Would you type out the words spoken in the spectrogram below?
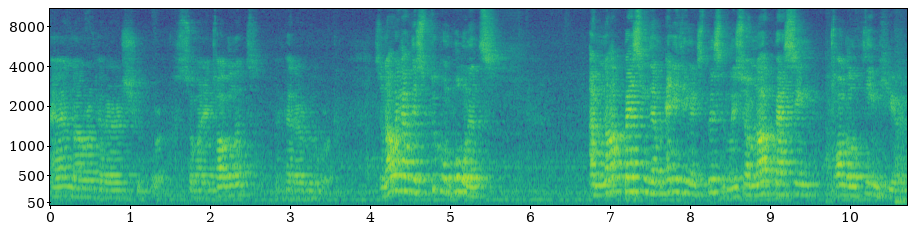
and now our header should work. So when I toggle it, the header will work. So now we have these two components. I'm not passing them anything explicitly, so I'm not passing toggle theme here,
